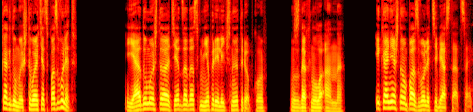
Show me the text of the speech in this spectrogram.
Как думаешь, твой отец позволит?» «Я думаю, что отец задаст мне приличную трепку», — вздохнула Анна. «И, конечно, он позволит тебе остаться.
